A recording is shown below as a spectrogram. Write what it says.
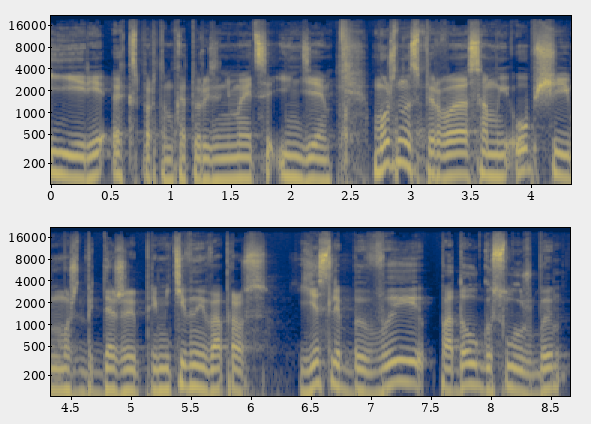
и реэкспортом, который занимается Индия. Можно сперва самый общий, может быть, даже примитивный вопрос? Если бы вы по долгу службы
